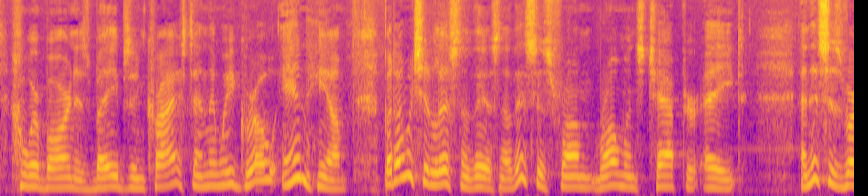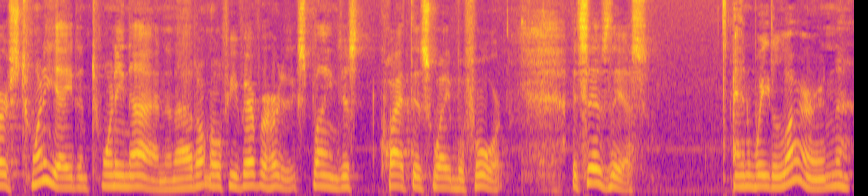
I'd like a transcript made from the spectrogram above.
We're born as babes in Christ and then we grow in Him. But I want you to listen to this. Now, this is from Romans chapter 8. And this is verse 28 and 29. And I don't know if you've ever heard it explained just quite this way before. It says this And we learn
